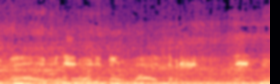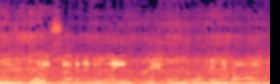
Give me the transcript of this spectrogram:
right wall into lane one is number 578. Lane two is 27 into lane three is 455.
